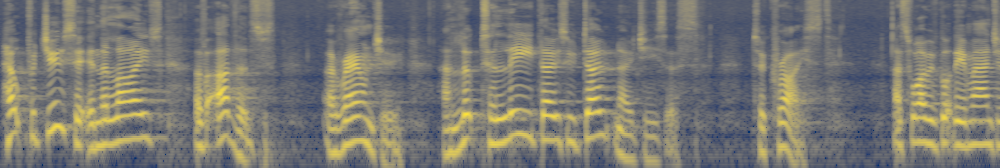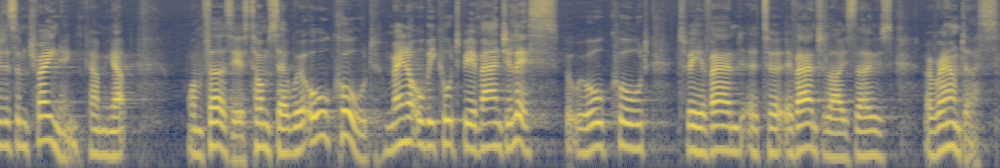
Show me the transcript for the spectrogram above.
Help produce it in the lives of others around you. And look to lead those who don't know Jesus to Christ. That's why we've got the evangelism training coming up on Thursday. As Tom said, we're all called, we may not all be called to be evangelists, but we're all called to, be evan- uh, to evangelize those around us.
